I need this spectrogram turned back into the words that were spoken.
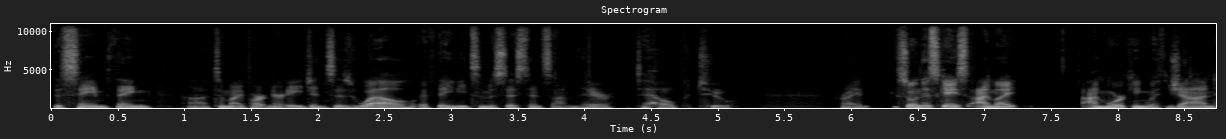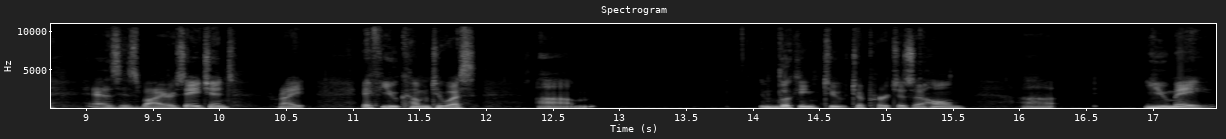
the same thing uh, to my partner agents as well. If they need some assistance, I'm there to help too, right? So in this case, I might I'm working with John as his buyer's agent, right? If you come to us um, looking to to purchase a home, uh, you may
